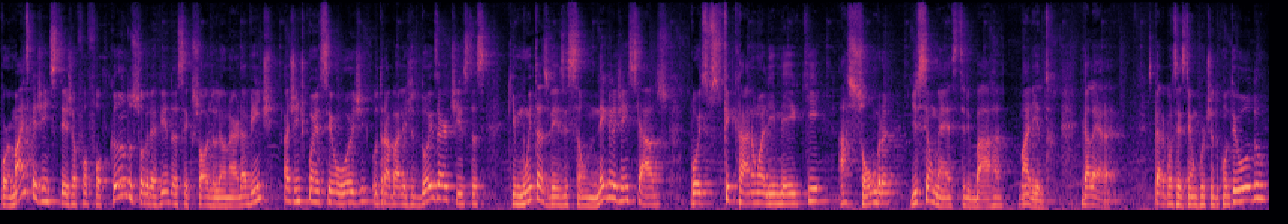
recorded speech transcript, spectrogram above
por mais que a gente esteja fofocando sobre a vida sexual de Leonardo da Vinci, a gente conheceu hoje o trabalho de dois artistas que muitas vezes são negligenciados, pois ficaram ali meio que à sombra de seu mestre barra marido. Galera, Espero que vocês tenham curtido o conteúdo.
